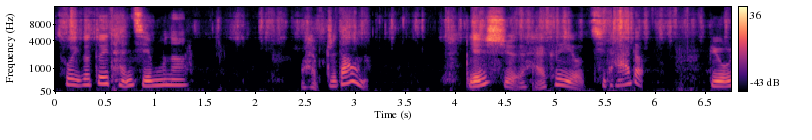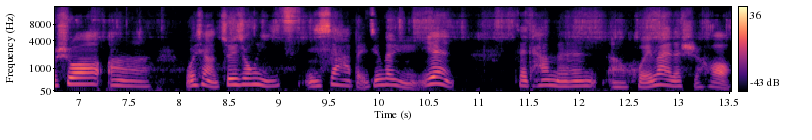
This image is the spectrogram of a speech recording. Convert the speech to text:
做一个对谈节目呢？我还不知道呢。也许还可以有其他的，比如说，嗯，我想追踪一一下北京的雨燕，在他们呃回来的时候，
